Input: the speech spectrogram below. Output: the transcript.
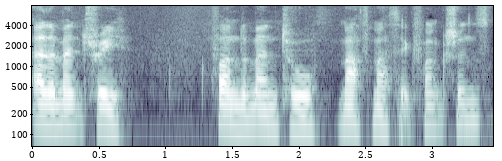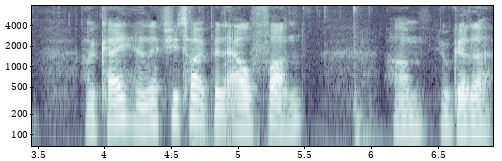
elementary fundamental mathematic functions okay and if you type in elfun um, you'll get a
